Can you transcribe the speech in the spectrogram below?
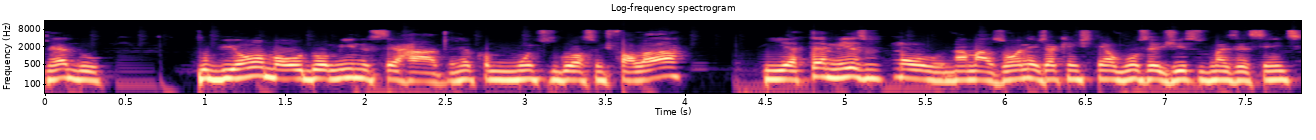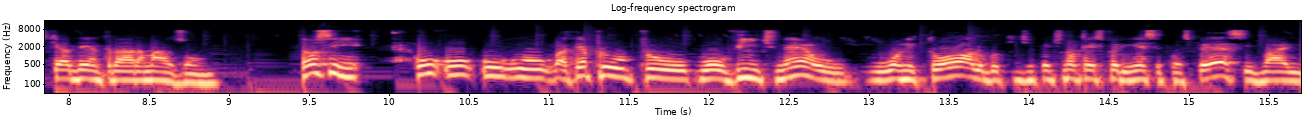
né, do, do bioma ou domínio cerrado, né, como muitos gostam de falar, e até mesmo na Amazônia, já que a gente tem alguns registros mais recentes que adentraram a Amazônia. Então, assim, o, o, até para o ouvinte, né, o, o, ornitólogo, que de repente não tem experiência com a espécie, vai,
